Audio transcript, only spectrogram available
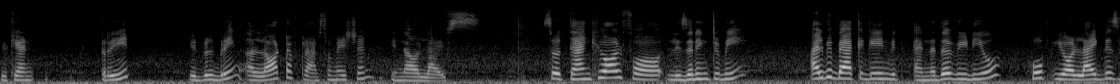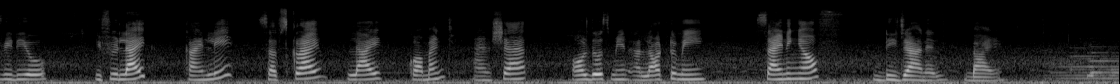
you can read it will bring a lot of transformation in our lives. So, thank you all for listening to me. I'll be back again with another video. Hope you all like this video. If you like, kindly subscribe, like, comment and share. All those mean a lot to me. Signing off, Deeja Anil. Bye thank you.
